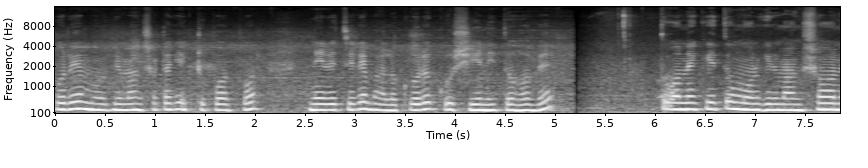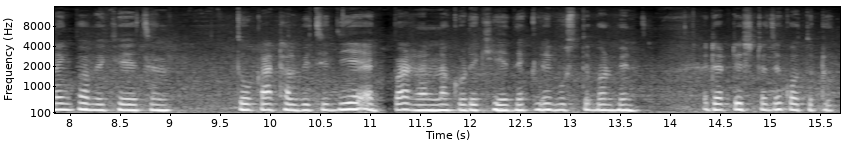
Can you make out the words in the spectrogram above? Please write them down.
করে মুরগির মাংসটাকে একটু পর পর নেড়ে চেড়ে ভালো করে কষিয়ে নিতে হবে। তো অনেকে তো মুরগির মাংস অনেকভাবে খেয়েছেন। তো কাঁঠাল বিচি দিয়ে একবার রান্না করে খেয়ে দেখলে বুঝতে পারবেন এটার টেস্টটা যে কতটুকু।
